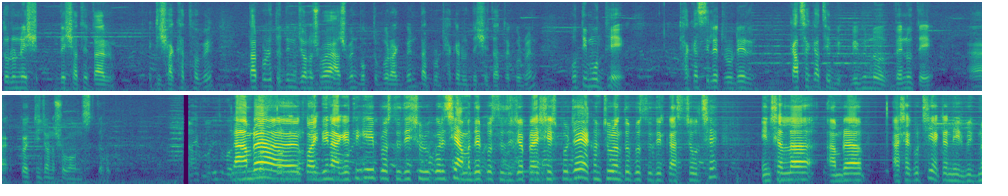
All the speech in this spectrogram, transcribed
তরুণের সাথে তার একটি সাক্ষাৎ হবে। তারপরে তো তিনি জনসভায় আসবেন বক্তব্য রাখবেন তারপর ঢাকার উদ্দেশ্যে যাত্রা করবেন। প্রতিমধ্যে ঢাকা সিলেট রোডের কাছাকাছি বিভিন্ন ভেন্যুতে আহ, কয়েকটি জনসভা অনুষ্ঠিত হবে। না, আমরা কয়েকদিন আগে থেকেই প্রস্তুতি শুরু করেছি। আমাদের প্রস্তুতিটা প্রায় শেষ পর্যায়ে। এখন চূড়ান্ত প্রস্তুতির কাজ চলছে। ইনশাল্লাহ আমরা আশা করছি একটা নির্বিঘ্ন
